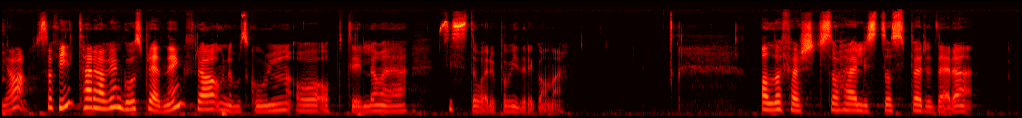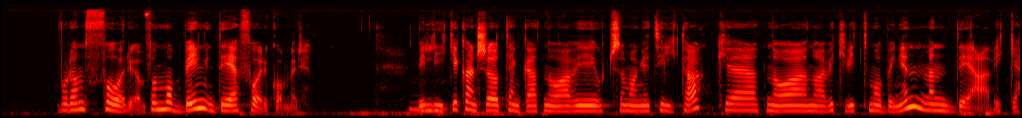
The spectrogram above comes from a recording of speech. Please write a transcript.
Ja, så fint. Her har vi en god spredning fra ungdomsskolen og opp til og med siste året på videregående. Aller først så har jeg lyst til å spørre dere hvordan for, For mobbing, det forekommer. Vi liker kanskje å tenke at nå har vi gjort så mange tiltak, at nå, nå er vi kvitt mobbingen, men det er vi ikke.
